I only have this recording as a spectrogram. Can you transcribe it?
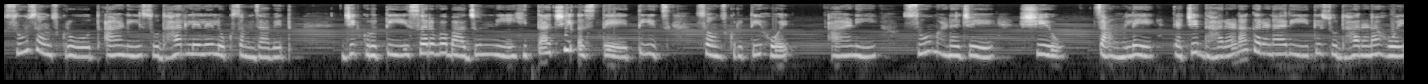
सुसंस्कृत आणि सुधारलेले लोक समजावेत. जी कृती सर्व बाजूंनी हिताची असते तीच संस्कृती होय. आणि सु म्हणजे शिव चांगले त्याची धारणा करणारी ती सुधारणा होय.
